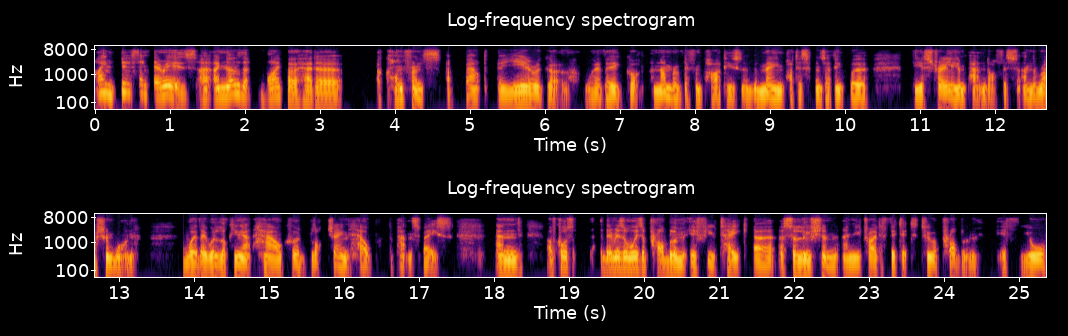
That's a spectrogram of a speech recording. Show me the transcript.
I do think there is. I, I know that WIPO had a, a conference about a year ago where they got a number of different parties, and the main participants, I think, were the Australian Patent Office and the Russian one, where they were looking at how could blockchain help the patent space. And of course, there is always a problem if you take a, a solution and you try to fit it to a problem. If you're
